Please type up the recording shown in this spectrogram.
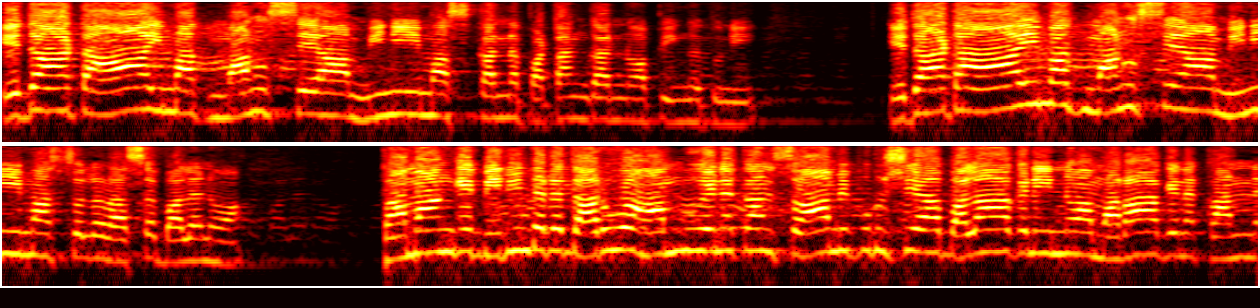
එදාට ආයිමත් මනුස්්‍යයා මිනීමස් කන්න පටන්ගන්නවා පිංහතුනි. එදාට ආයිමත් මනුස්්‍යයා මිනීමස්වල රස බලනවා. තමන්ගේ බිරිඳට දරුව හම්බු වෙනකන් ස්වාමිපුරුෂයා බලාගෙනන්නවා මරාගෙන කන්න.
